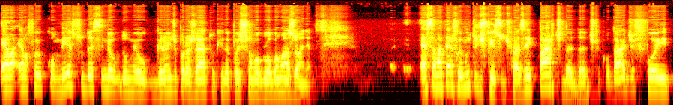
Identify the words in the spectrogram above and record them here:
ela, ela foi o começo desse meu, do meu grande projeto que depois chamou Globo Amazônia. Essa matéria foi muito difícil de fazer e parte da, da dificuldade foi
